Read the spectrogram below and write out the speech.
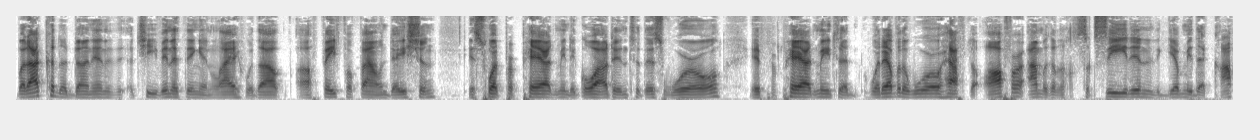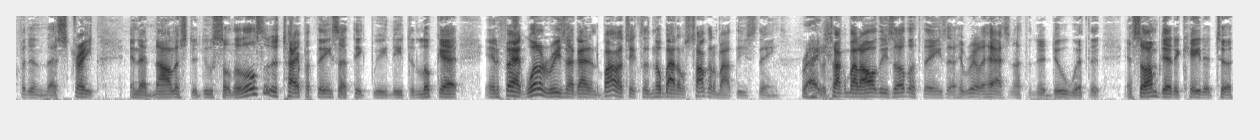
but I couldn't have done anything, achieve anything in life without a faithful foundation. It's what prepared me to go out into this world. It prepared me to whatever the world has to offer, I'm going to succeed in and to give me that confidence, and that strength, and that knowledge to do so. Those are the type of things I think we need to look at. In fact, one of the reasons I got into politics is nobody was talking about these things. Right. They were talking about all these other things that really has nothing to do with it. And so I'm dedicated to,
